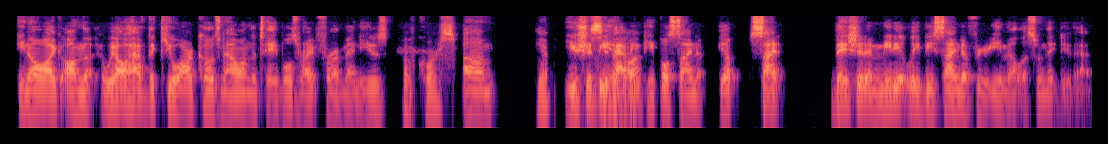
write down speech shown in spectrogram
you know, like on the, we all have the QR codes now on the tables, right? For our menus. Of course. Um, Yep. You should be having people sign up. Yep. Sign. They should immediately be signed up for your email list when they do that.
